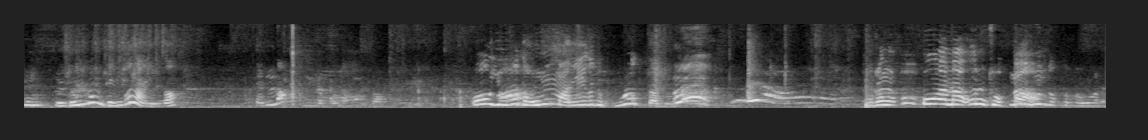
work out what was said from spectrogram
이 정도면 된 건 아닌가? 됐나? 어, 이거 너무 많이 해가지고 불었다. 너. 그런, 우와, 나 운 좋다. 나 나와라.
